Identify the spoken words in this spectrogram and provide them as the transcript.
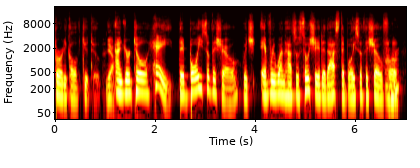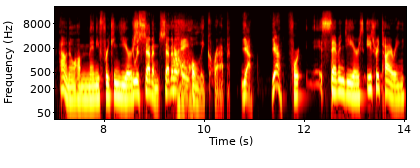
vertical of YouTube. Yeah. And you're told, hey, the voice of the show, which everyone has associated as the voice of the show for, mm-hmm. I don't know how many freaking years. It was seven, seven or eight. Holy crap. Yeah. Yeah. For seven years, he's retiring,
